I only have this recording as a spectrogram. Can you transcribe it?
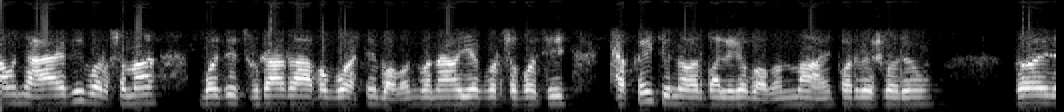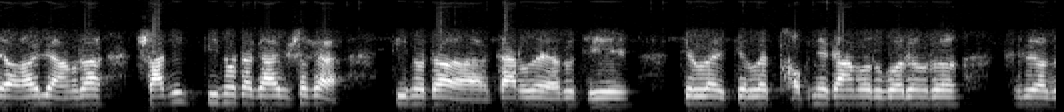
आउने आएकै वर्षमा बजेट छुटाएर आफू बस्ने भवन बनायौँ। एक वर्षपछि ठ्याक्कै त्यो नगरपालिका भवनमा हामी प्रवेश गऱ्यौँ। र अहिले हाम्रा साबिक तिनवटा गाविसका तिनवटा कार्यालयहरू थिए। त्यसलाई त्यसलाई थप्ने कामहरू गऱ्यौँ र फेरि अझ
